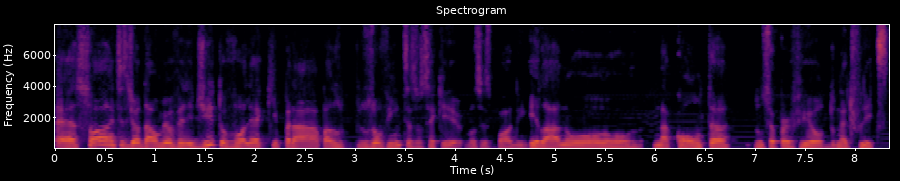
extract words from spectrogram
É, só antes de eu dar o meu veredito, vou ler aqui para os ouvintes. Eu sei que vocês podem ir lá no, na conta no seu perfil do Netflix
